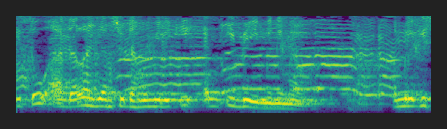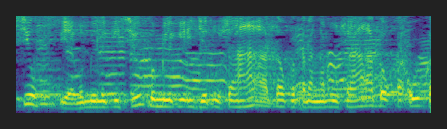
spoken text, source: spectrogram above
itu adalah yang sudah memiliki NIB minimal. Memiliki SIUP ya memiliki SIUP memiliki izin usaha atau keterangan usaha atau KUK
